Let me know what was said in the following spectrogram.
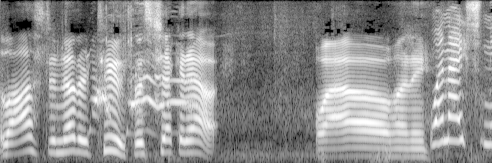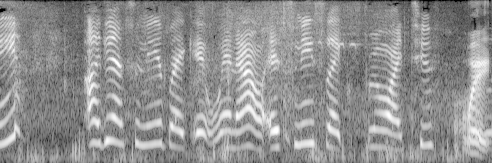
lost another tooth. Let's check it out. Wow, honey. When I sneezed, I didn't sneeze like it went out. It sneezed like through my tooth. Wait,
